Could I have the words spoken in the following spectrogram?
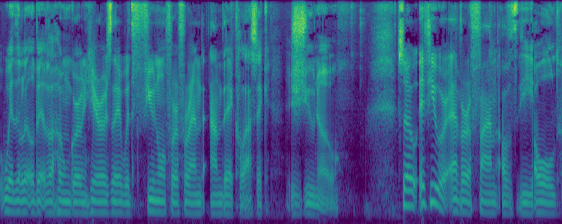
with a little bit of a homegrown heroes there with Funeral for a Friend and their classic Juneau. So, if you were ever a fan of the old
